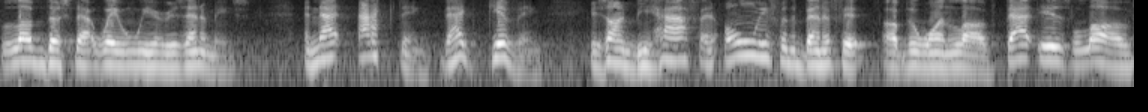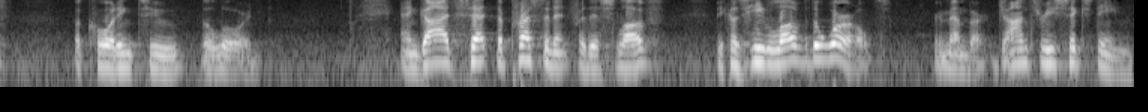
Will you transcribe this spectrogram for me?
loved us that way when we were his enemies. And that acting, that giving, is on behalf and only for the benefit of the one loved. That is love according to the Lord. And God set the precedent for this love because he loved the world. Remember, John 3:16.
